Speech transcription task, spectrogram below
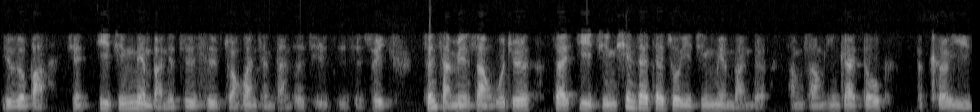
比如说把现易经面板的知识转换成感测器的知识，所以生产面上，我觉得在易经现在在做易经面板的厂商，应该都可以，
